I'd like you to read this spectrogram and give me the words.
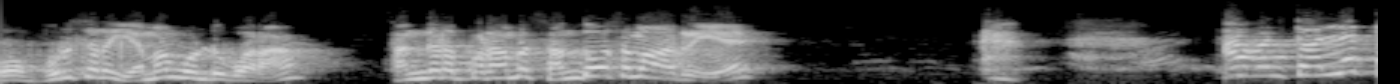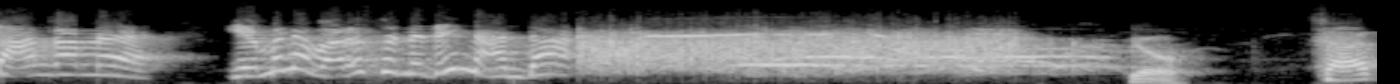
உன் புருஷனை எமன் கொண்டு போறான். சங்கடப்படாம சந்தோஷமா ஆடுறியே. அவன் தொல்லை தாங்காம எமன வர சொன்னதே நான் தான். யோ. சார்.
